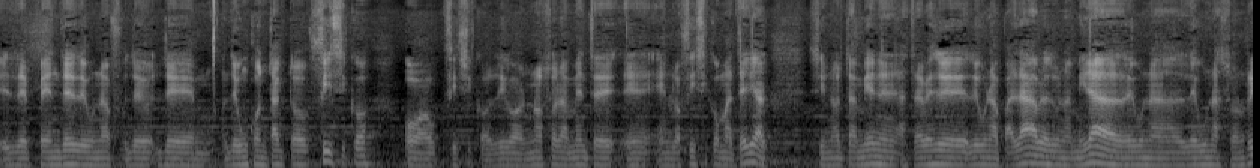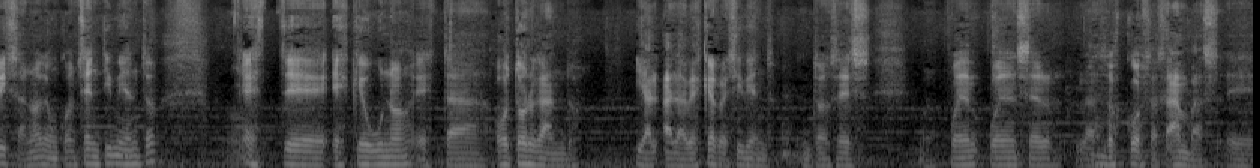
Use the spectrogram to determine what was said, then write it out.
eh, depende de, una, de, un contacto físico o físico, digo, no solamente eh, en, lo físico material, sino también a través de, una palabra, de una mirada, de una, de una sonrisa, ¿no? de un consentimiento, este, es que uno está otorgando y a, la vez que recibiendo. Entonces, pueden, pueden ser las dos cosas, ambas. Eh,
